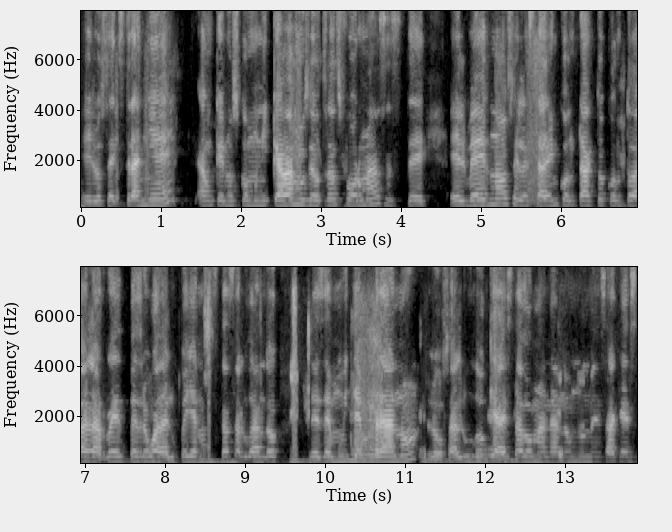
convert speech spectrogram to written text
eh, los extrañé, aunque nos comunicábamos de otras formas, este, el vernos, el estar en contacto con toda la red. Pedro Guadalupe ya nos está saludando desde muy temprano. Lo saludo que ha estado mandando unos mensajes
